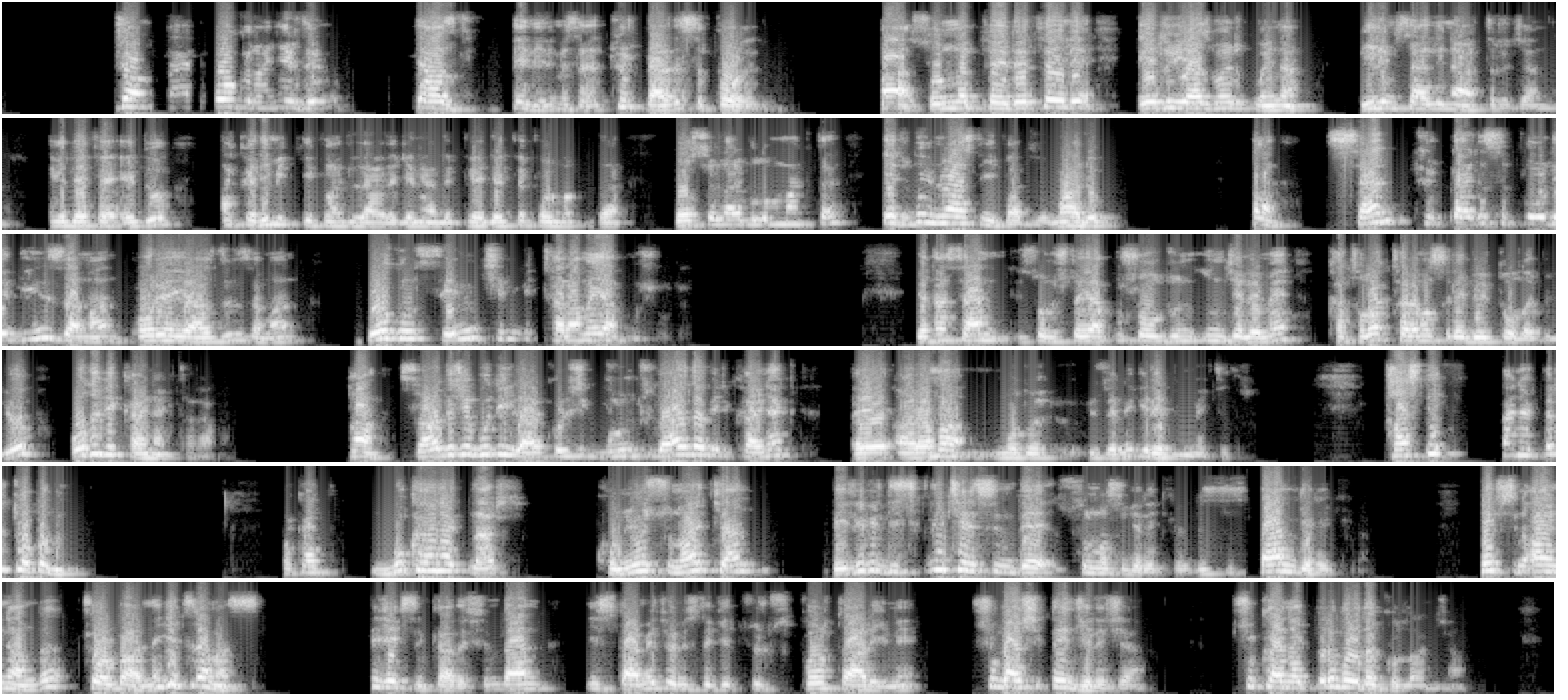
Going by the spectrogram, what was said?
Ben Google'a girdim, yazdım. Ne dedim? Mesela Türklerde spor dedim. Ha sonuna pdf ile edu yazmayı unutmayın ha. Bilimselliğini artıracağınlar. pdf, edu akademik ifadelerde genelde pdf formatında dosyalar bulunmakta. Edu da üniversite ifade ediyor malum. Ha, sen Türklerde spor dediğin zaman, oraya yazdığın zaman Google senin için bir tarama yapmış oluyor. Ya da sen sonuçta yapmış olduğun inceleme katalog taramasıyla birlikte olabiliyor. O da bir kaynak tarama. Ha, sadece bu değil, arkeolojik buluntular da bir kaynak e, arama modu üzerine girebilmektedir. Tasnif kaynakları topladın. Fakat bu kaynaklar konuyu sunarken belli bir disiplin içerisinde sunması gerekiyor. Bir sistem gerekiyor. Hepsini aynı anda çorba haline getiremezsin. Diyeceksin kardeşim ben İslamiyet öncesindeki Türk spor tarihini şu başlıkta inceleyeceğim. Şu kaynakları burada kullanacağım.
